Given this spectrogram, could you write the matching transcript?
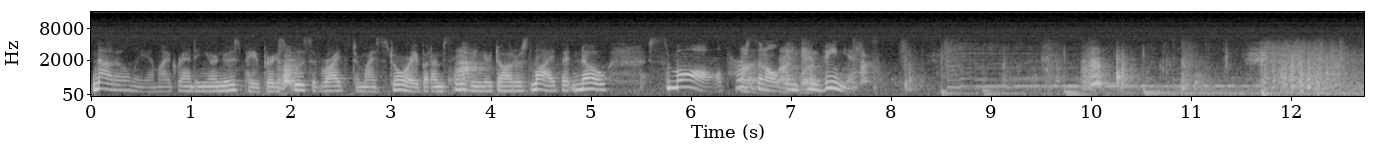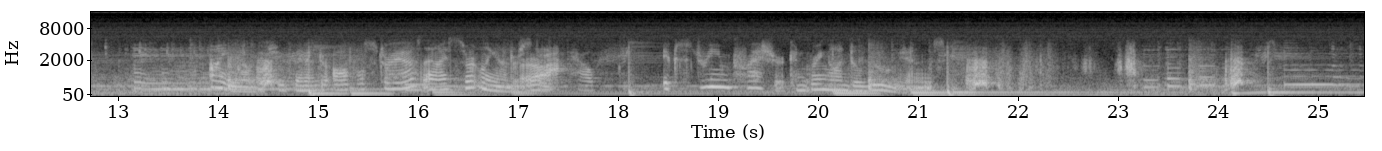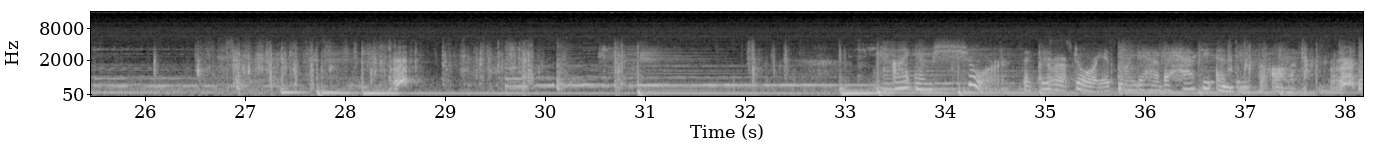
Not only am I granting your newspaper exclusive rights to my story, but I'm saving your daughter's life at no small personal fine, inconvenience. I know that you've been under awful stress, and I certainly understand ah. how extreme pressure can bring on delusions. I am sure that this story is going to have a happy ending for all of us.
